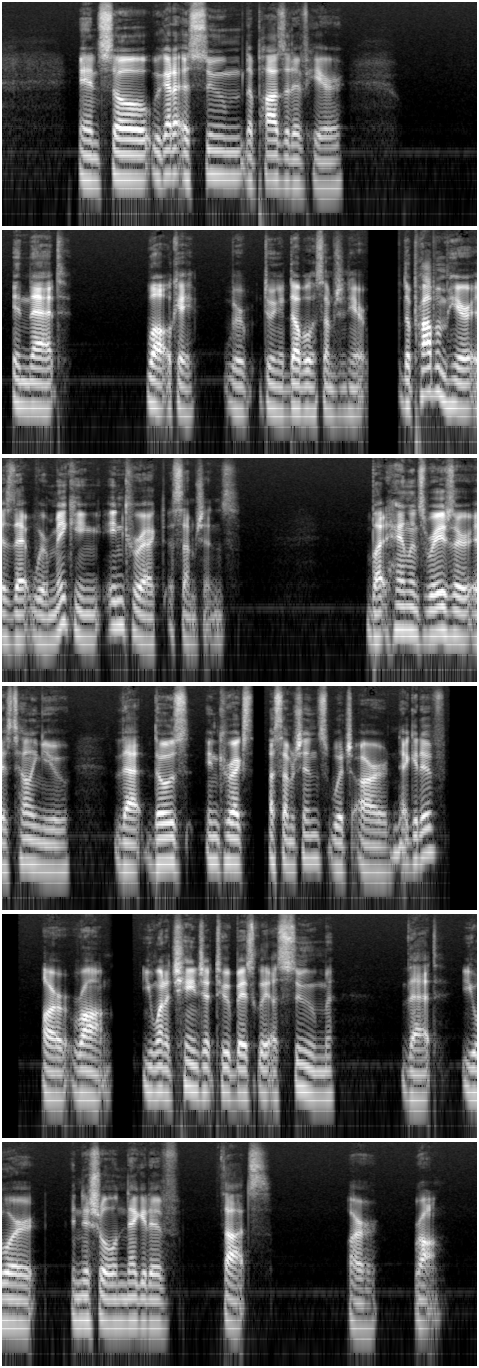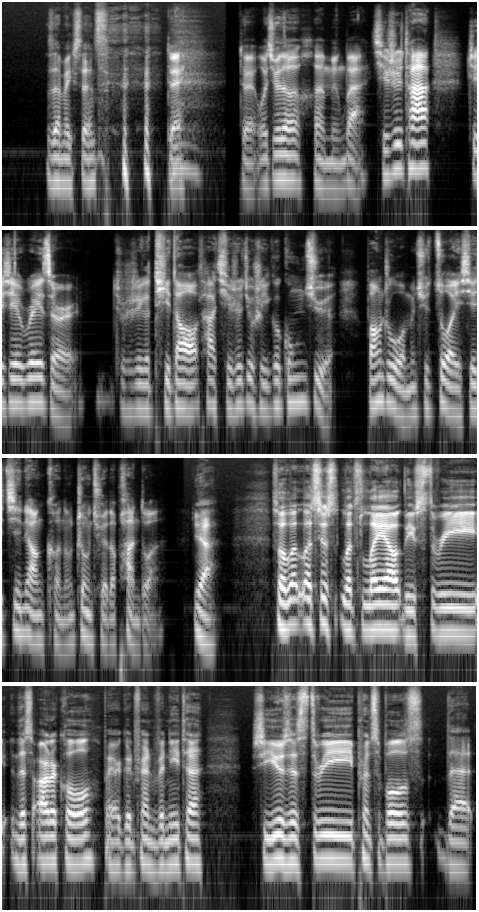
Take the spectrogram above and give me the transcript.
And so we got to assume the positive here in that well, okay, we're doing a double assumption here. The problem here is that we're making incorrect assumptions. But Hanlon's razor is telling you that those incorrect assumptions which are negative are wrong. You want to change it to basically assume that your initial negative thoughts are wrong. Does that make sense? 对，我觉得很明白。其实它这些 razor 就是这个剃刀，它其实就是一个工具，帮助我们去做一些尽量可能正确的判断。Yeah. So let, let's just let's lay out these three this article by our good friend Vinita. She uses three principles that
